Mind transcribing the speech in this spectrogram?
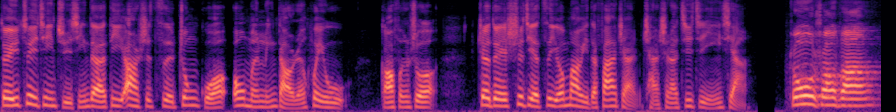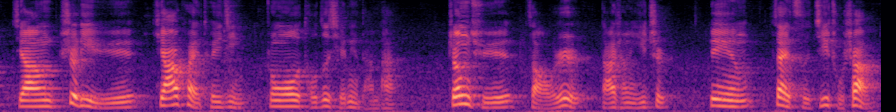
对于最近举行的第二十次中国欧盟领导人会晤，高峰说，这对世界自由贸易的发展产生了积极影响。中欧双方将致力于加快推进中欧投资协定谈判，争取早日达成一致，并在此基础上。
